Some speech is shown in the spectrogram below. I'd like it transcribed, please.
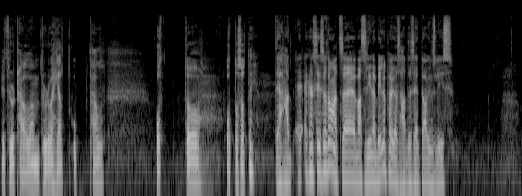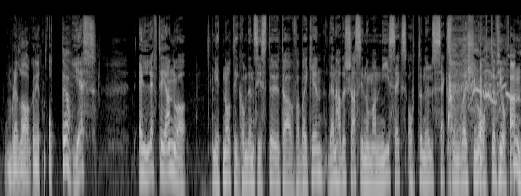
Jeg tror, tror det var helt opp 8 78. det had, Jeg kan si sånn at eh, Vazelina Bilopphøggers hadde sett dagens lys. Hun ble laga i 1980, ja. Yes. 11. januar 1980 kom den siste ut av fabrikken. Den hadde chassis nummer 968062814.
